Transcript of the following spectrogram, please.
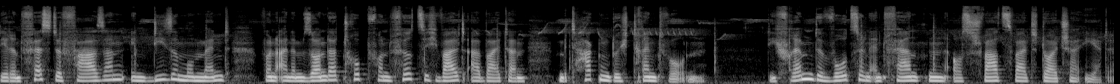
deren feste Fasern in diesem Moment von einem Sondertrupp von 40 Waldarbeitern mit Hacken durchtrennt wurden, die fremde Wurzeln entfernten aus schwarzwalddeutscher Erde.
